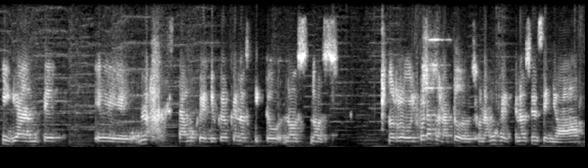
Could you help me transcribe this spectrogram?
gigante. Eh, esta mujer yo creo que nos quitó, nos, nos, nos robó el corazón a todos. Una mujer que nos enseñó a,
